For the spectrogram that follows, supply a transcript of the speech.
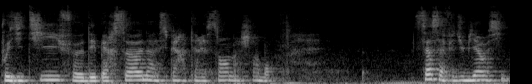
positif des personnes, ah, super intéressant, machin, bon. Ça, ça fait du bien aussi.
